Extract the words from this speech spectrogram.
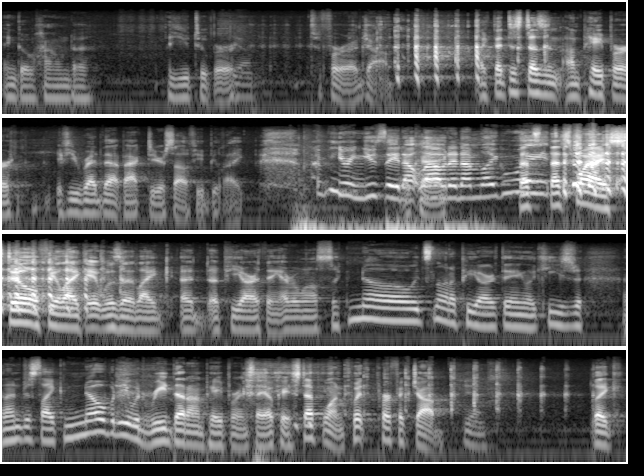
and go hound a a YouTuber Yeah. to, for a job. like that just doesn't on paper. If you read that back to yourself, you'd be like, I'm hearing you say it out Okay. loud, and I'm like, wait. That's that's why I still feel like it was a like a, a PR thing. Everyone else is like, no, it's not a PR thing. Like he's, ju-" and I'm just like, nobody would read that on paper and say, okay, step one, quit perfect job. Yeah. Like,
